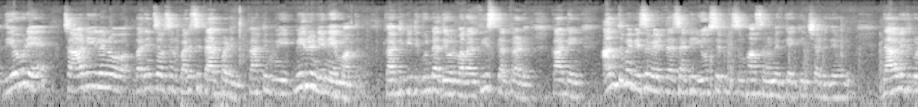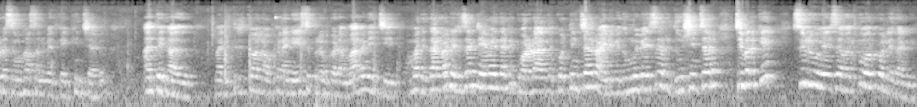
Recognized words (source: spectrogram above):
దేవుడే చాడీలను భరించవలసిన పరిస్థితి ఏర్పడింది. కాబట్టి మీ- మీరు నేనే మాత్రం. కాబట్టి వీటి గుండా దేవుడు మనల్ని తీసుకెళ్తున్నాడు. కాబట్టి అంతమే విజయం ఏంటి అంటే యోసేపుని సింహాసనం మీదకి ఎక్కించాడు దేవుడు. దావిది కూడా సింహాసనం మీదకి ఎక్కించాడు. అంతేకాదు మరి త్రిత్వంలో ఒకరైన యేసుప్రభు కూడా మరణించి మరి దానివల్ల రిజల్ట్ ఏమైందంటే కొరడాలతో కొట్టించారు ఆయన మీద ఉమ్మి వేశారు దూషించారు. చివరికి సులువు వేసే వరకు కోరుకోలేదండి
